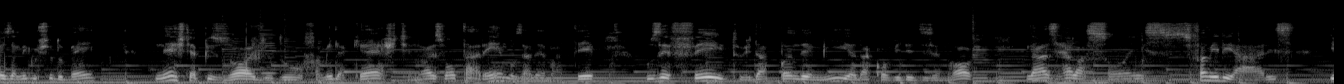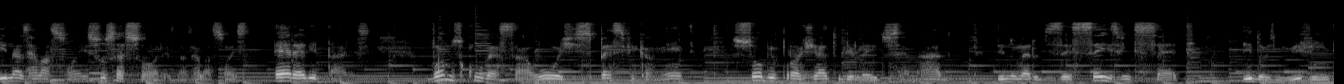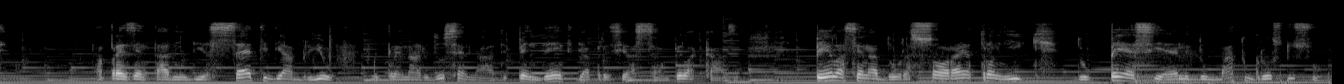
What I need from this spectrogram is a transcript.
meus amigos, tudo bem? Neste episódio do Família Cast, nós voltaremos a debater os efeitos da pandemia da Covid-19 nas relações familiares e nas relações sucessórias, nas relações hereditárias. Vamos conversar hoje especificamente sobre o projeto de lei do Senado de número 1627 de 2020, apresentado no dia 7 de abril no plenário do Senado e pendente de apreciação pela Casa, pela senadora Soraya Tronic, do PSL do Mato Grosso do Sul.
